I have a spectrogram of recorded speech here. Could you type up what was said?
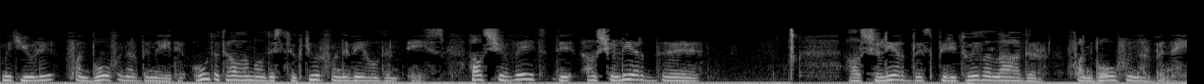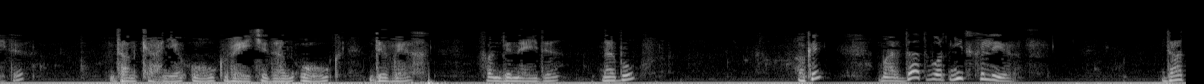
met jullie van boven naar beneden. Hoe dat allemaal de structuur van de werelden is. Als je weet, de, als je leert de, als je leert de spirituele ladder van boven naar beneden, dan kan je ook, weet je dan ook, de weg van beneden naar boven. Oké? Maar dat wordt niet geleerd. Dat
